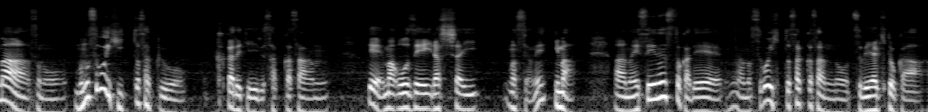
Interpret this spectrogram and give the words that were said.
まあ、その、ものすごいヒット作を書かれている作家さんで、まあ、大勢いらっしゃいますよね。今、あの SNS とかであのすごいヒット作家さんのつぶやきとか、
